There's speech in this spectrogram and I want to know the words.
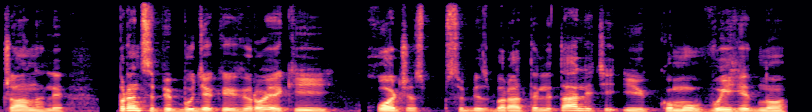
в джанглі. В принципі, будь-який герой, який хоче собі збирати літаліті і кому вигідно.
